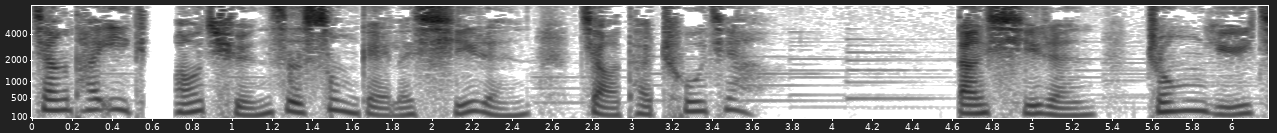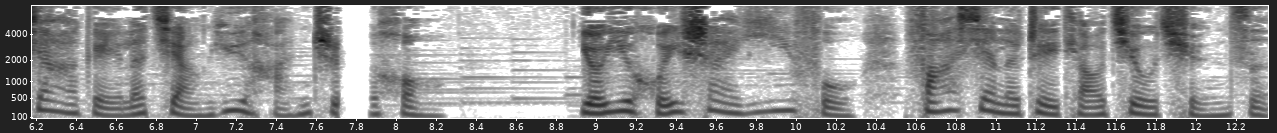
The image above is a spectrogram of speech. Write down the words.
将她一条裙子送给了袭人，叫她出嫁。当袭人终于嫁给了蒋玉菡之后，有一回晒衣服，发现了这条旧裙子，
